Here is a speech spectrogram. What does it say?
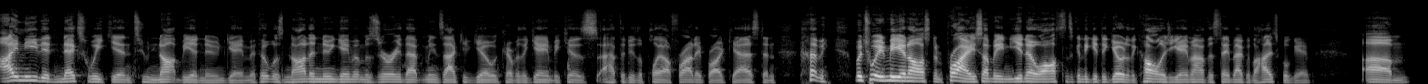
I needed next weekend to not be a noon game. If it was not a noon game at Missouri, that means I could go and cover the game because I have to do the playoff Friday broadcast. And I mean, between me and Austin Price, I mean, you know, Austin's going to get to go to the college game. I have to stay back with the high school game. Um,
